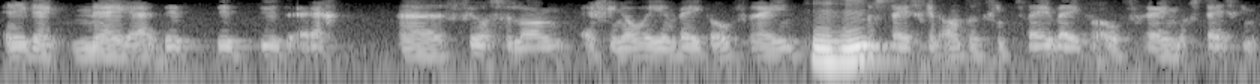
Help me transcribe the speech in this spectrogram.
En ik denk, nee, hè, dit, dit duurt echt eh, veel te lang. Er ging alweer een week overheen. Mhm. Nog steeds geen antwoord. Er ging twee weken overheen. Nog steeds geen,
